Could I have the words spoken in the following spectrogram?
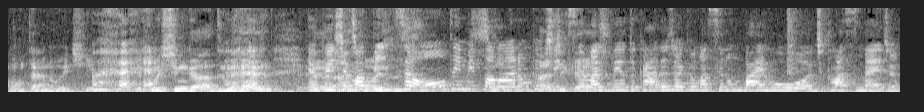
ontem à noite e foi xingado, né? Eu pedi As uma pizza ontem e me falaram que eu tinha que ser radicais. mais bem educada já que eu nasci num bairro de classe média.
